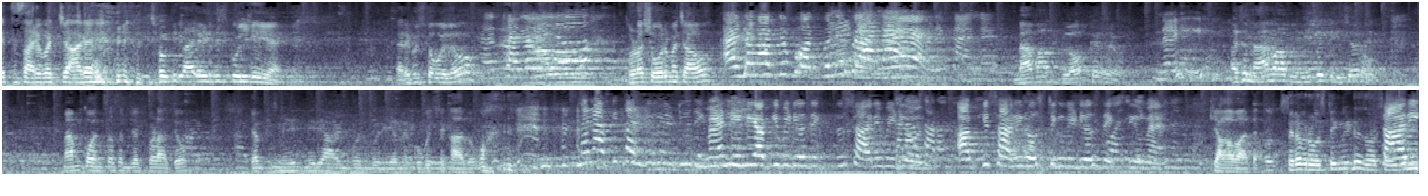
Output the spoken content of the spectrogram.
इतने सारे बच्चे आ गए जो कि सारे इसी स्कूल के ही है। अरे कुछ तो बोलो। हेलो थोड़ा शोर मचाओ। एंड हम आपके बहुत बड़े फ़ैन हैं। मैम आप ब्लॉग कर रहे हो? नहीं। अच्छा मैम आप यहीं पे टीचर हो? मैम कौन सा सब्जेक्ट पढ़ाते हो? या मेरी मेरी आर्ट बहुत बुरी है मेरे को कुछ सिखा दो। मैंने आपकी कल की वीडियो देखी मैं डेली आपकी वीडियो देखती हूँ सारी वीडियोस आपकी सारी रोस्टिंग वीडियोस देखती हूँ मैं। क्या बात है? सिर्फ़ रोस्टिंग वीडियोस और सारी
